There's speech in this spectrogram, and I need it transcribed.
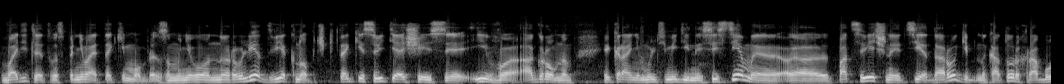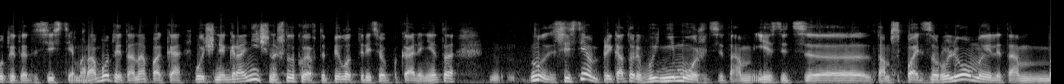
водитель это воспринимает таким образом. У него на руле две кнопочки такие светящиеся, и в огромном экране мультимедийной системы э, подсвечены те дороги, на которых работает эта система. Работает она пока очень ограничена. Что такое автопилот третьего поколения? Это ну, система, при которой вы не можете там ездить, э, там спать за рулем или там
